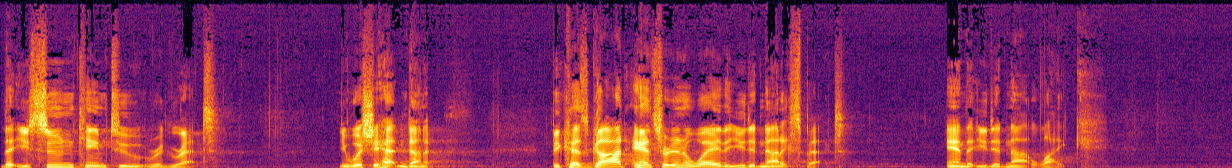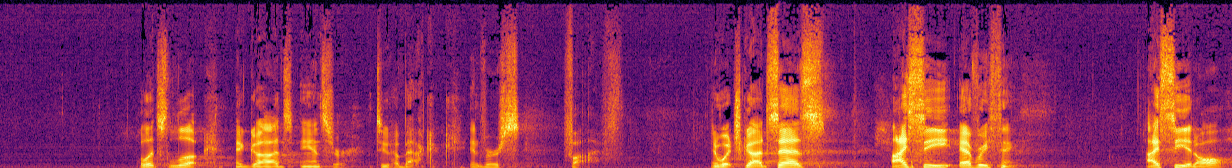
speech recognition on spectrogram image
that you soon came to regret? You wish you hadn't done it because God answered in a way that you did not expect and that you did not like. Well, let's look at God's answer to Habakkuk in verse 5, in which God says, I see everything, I see it all.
